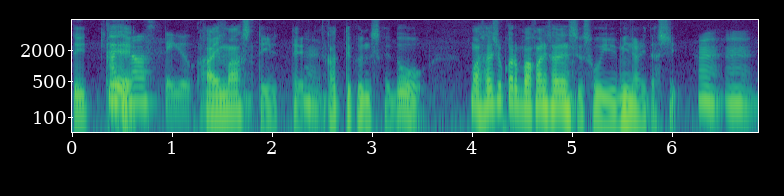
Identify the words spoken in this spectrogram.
言って買いますっていう。買いますって言ってうん買ってくんですけど、まあ最初からバカにされるんですよそういう身なりだしうん。うん。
